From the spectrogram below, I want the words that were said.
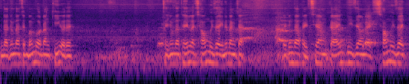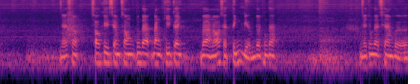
Là chúng ta sẽ bấm vào đăng ký ở đây. Thì chúng ta thấy là 60 giây nó đang chạy để chúng ta phải xem cái video này 60 giây. Đấy, sau, sau khi xem xong chúng ta đăng ký kênh và nó sẽ tính điểm cho chúng ta. Đấy, chúng ta xem ở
